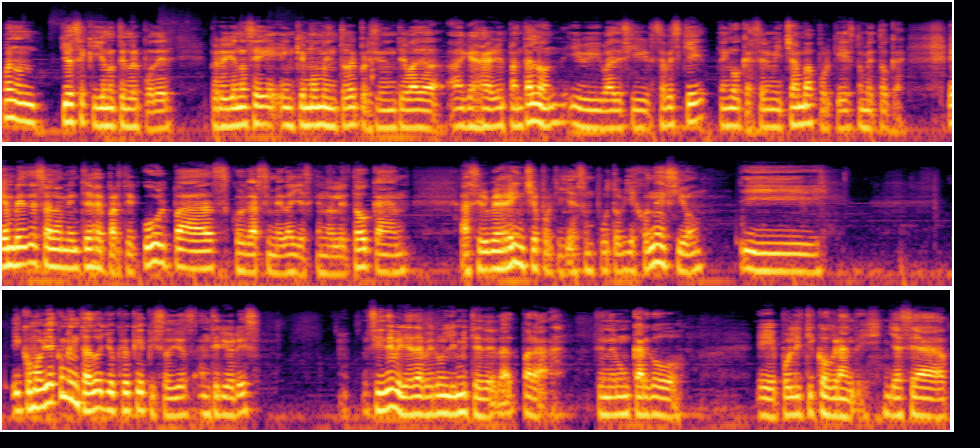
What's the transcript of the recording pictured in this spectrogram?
Bueno, yo sé que yo no tengo el poder, pero yo no sé en qué momento el presidente va a agarrar el pantalón y va a decir, ¿sabes qué? Tengo que hacer mi chamba porque esto me toca. En vez de solamente repartir culpas, colgarse medallas que no le tocan, hacer berrinche porque ya es un puto viejo necio. Y... Y como había comentado, yo creo que episodios anteriores, sí debería de haber un límite de edad para tener un cargo eh, político grande, ya sea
